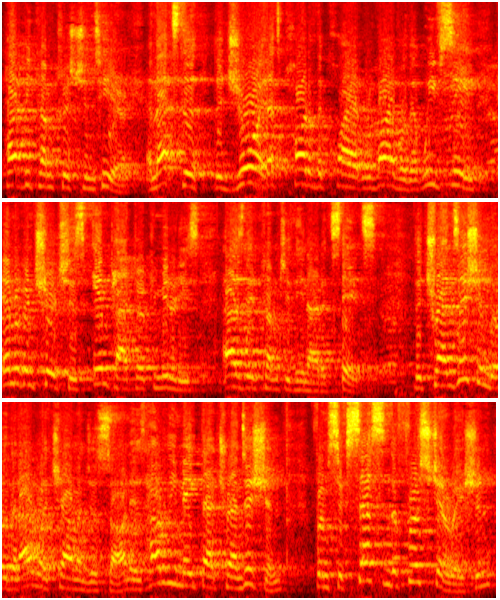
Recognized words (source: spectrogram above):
have become Christians here. And that's the, the joy, that's part of the quiet revival that we've seen immigrant churches impact our communities as they've come to the United States. The transition, though, that I want to challenge us on is how do we make that transition from success in the first generation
